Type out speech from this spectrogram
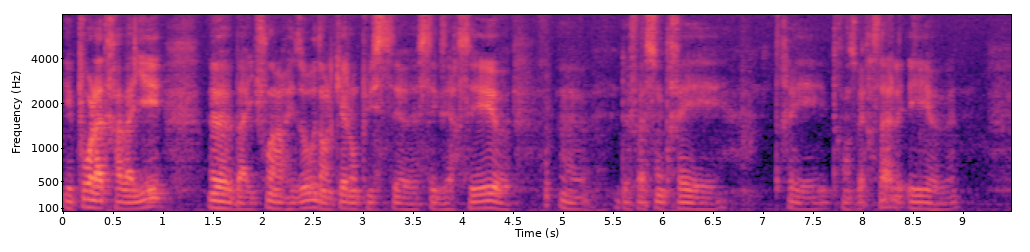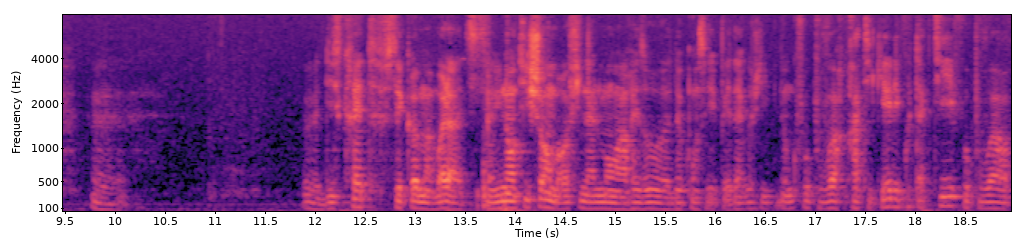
Et pour la travailler, euh, ben, il faut un réseau dans lequel on puisse euh, s'exercer de façon très, très transversale et discrète. C'est comme voilà, c'est une antichambre finalement, un réseau de conseils pédagogiques. Donc il faut pouvoir pratiquer l'écoute active, il faut pouvoir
